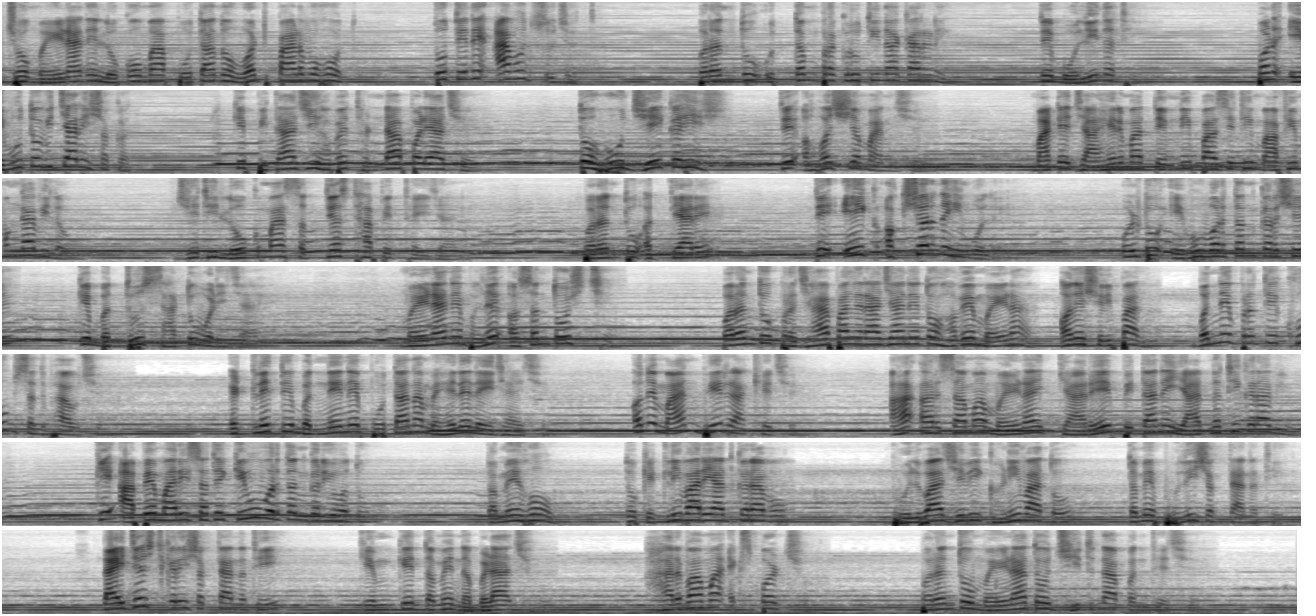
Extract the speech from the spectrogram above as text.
જો મૈણાને લોકોમાં પોતાનો વટ પાડવો હોત, તો તેને આવું જ સૂચત. પરંતુ ઉત્તમ પ્રકૃતિના કારણે તે બોલી નથી. પણ એવું તો વિચારી શકત કે પિતાજી હવે ઠંડા પડ્યા છે, તો હું જે કહીશ તે અવશ્ય માનશે. માટે જાહેરમાં તેમની પાસેથી માફી મંગાવી લઉં, જેથી લોકમાં સત્ય સ્થાપિત થઈ જાય. પરંતુ અત્યારે તે એક અક્ષર નહીં બોલે. ઉલટું એવું વર્તન કરશે કે બધું સાટું વળી જાય. મૈણાને ભલે અસંતોષ છે, પરંતુ પ્રજાપાલ રાજાને તો હવે મૈણા અને શ્રીપાલ બંને પ્રત્યે ખૂબ સદભાવ છે. એટલે તે બંનેને પોતાના મહેલે લઈ જાય છે અને માનભેર રાખે છે. આ અરસામાં મૈણાએ ક્યારેય પિતાને યાદ નથી કરાવ્યું કે આપે મારી સાથે કેવું વર્તન કર્યું હતું? તમે હો, તો કેટલી વાર યાદ કરાવો? ભૂલવા જેવી ઘણી વાતો તમે ભૂલી શકતા નથી. ડાયજેસ્ટ કરી શકતા નથી, કેમ કે તમે નબળા છો. હારવામાં એક્સપર્ટ છો, પરંતુ મૈણા તો જીતના પંથે છે.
